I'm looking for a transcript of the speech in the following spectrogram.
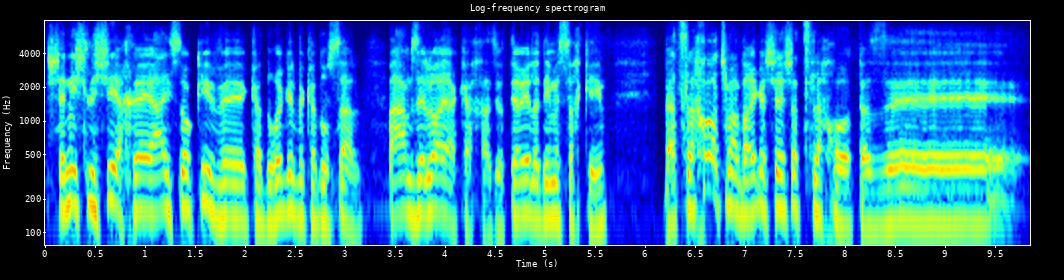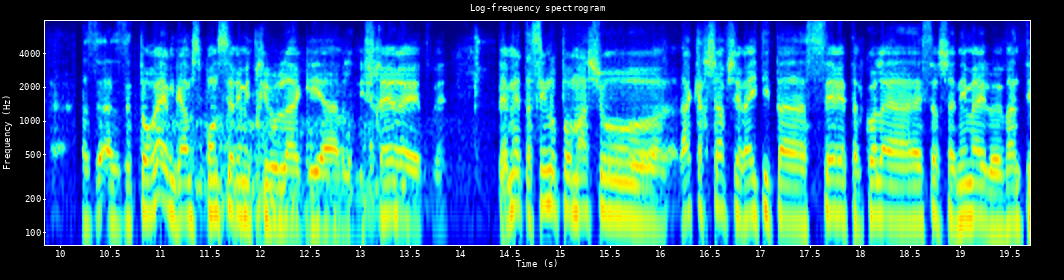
שני-שלישי אחרי אייס-הוקי וכדורגל וכדורסל. פעם זה לא היה ככה, אז יותר ילדים משחקים. והצלחות, שמע, ברגע שיש הצלחות, אז, אה, אז, אז זה תורם, גם ספונסרים התחילו להגיע לנבחרת, ובאמת עשינו פה משהו, רק עכשיו שראיתי את הסרט על כל העשר שנים האלו, הבנתי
